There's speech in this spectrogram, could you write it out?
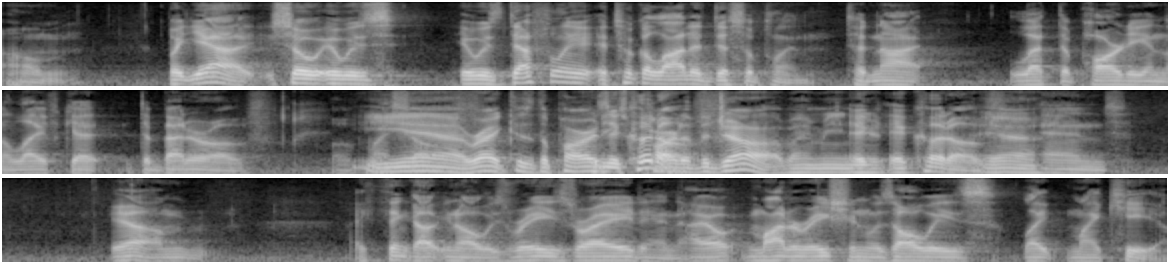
Um, but yeah, so it was it was definitely it took a lot of discipline to not let the party and the life get the better of, of myself. Yeah, right. Because the party could part of the job. I mean, It, it could have. Yeah. And yeah, um, I think I, you know I was raised right, and I moderation was always like my key. I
